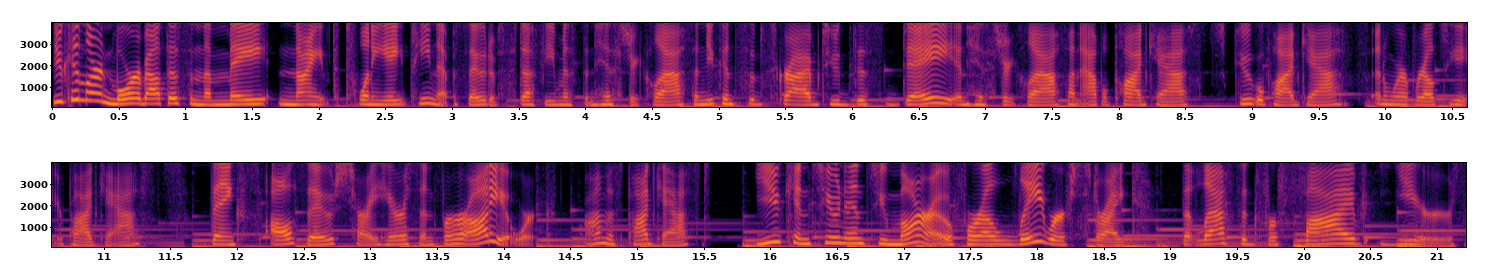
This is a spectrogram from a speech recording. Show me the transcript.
You can learn more about this in the May 9th, 2018 episode of Stuff You Missed in History Class, and you can subscribe to This Day in History Class on Apple Podcasts, Google Podcasts, and wherever else you get your podcasts. Thanks also to Shari Harrison for her audio work on this podcast. You can tune in tomorrow for a labor strike that lasted for five years.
